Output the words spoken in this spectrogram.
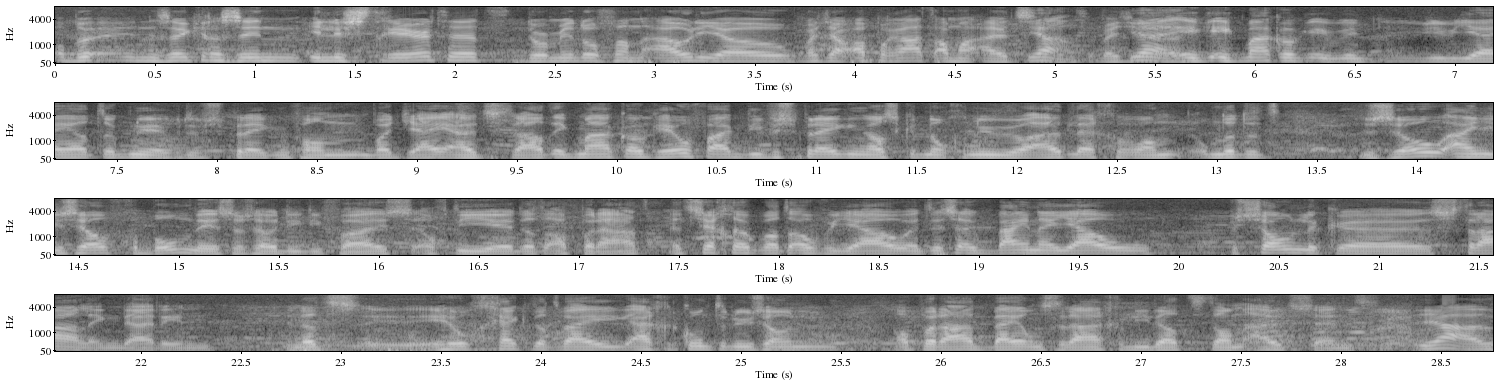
Op de, in een zekere zin illustreert het door middel van audio wat jouw apparaat allemaal uitzendt. Ja, Weet je, ja ik, ik maak ook. ik- jij had ook nu even de verspreking van wat jij uitstraalt. Ik maak ook heel vaak die verspreking als ik het nog nu wil uitleggen. Want, omdat het zo aan jezelf gebonden is, of zo, die device of die, eh, dat apparaat. Het zegt ook wat over jou. Het is ook bijna jouw persoonlijke straling daarin. En dat is eh, heel gek dat wij eigenlijk continu zo'n apparaat bij ons dragen die dat dan uitzendt. Ja,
